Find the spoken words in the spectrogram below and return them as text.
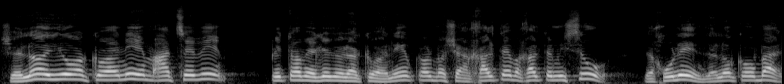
שלא יהיו הכהנים עצבים. פתאום יגידו לכהנים, כל מה שאכלתם, אכלתם איסור. זה חולין, זה לא קורבן.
